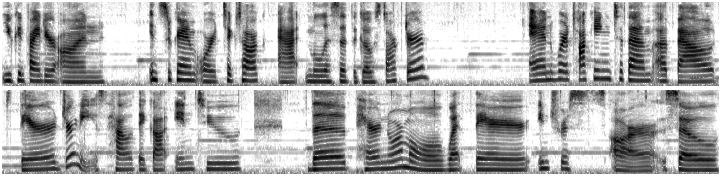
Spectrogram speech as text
you can find her on Instagram or TikTok at Melissa the Ghost Doctor. And we're talking to them about their journeys, how they got into the paranormal, what their interests are. So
